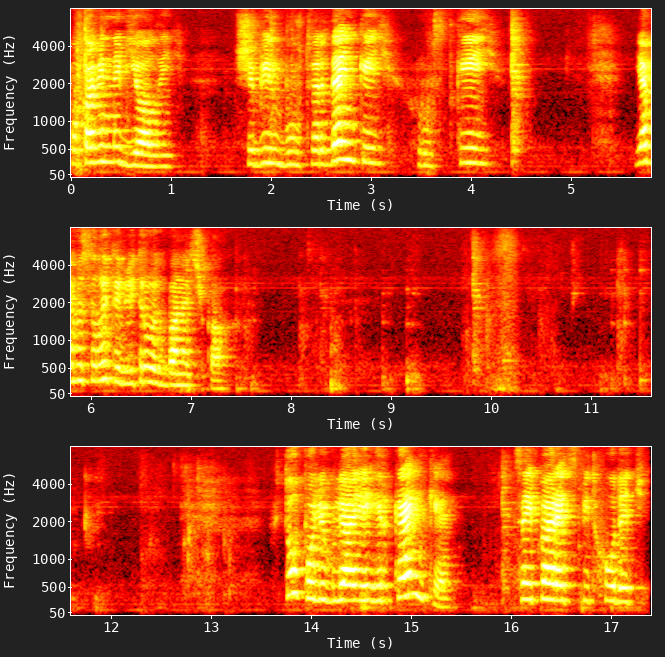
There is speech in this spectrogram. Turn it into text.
поки він не в'ялий, щоб він був тверденький, хрусткий. Я буду солити в літрових баночках. Хто полюбляє гіркеньке, цей перець підходить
